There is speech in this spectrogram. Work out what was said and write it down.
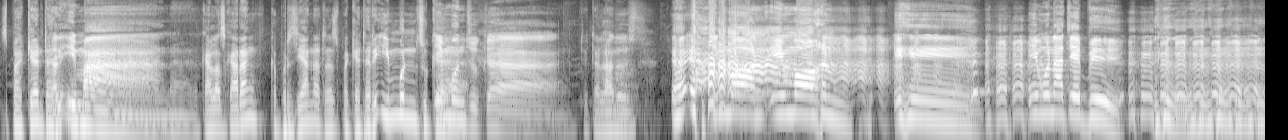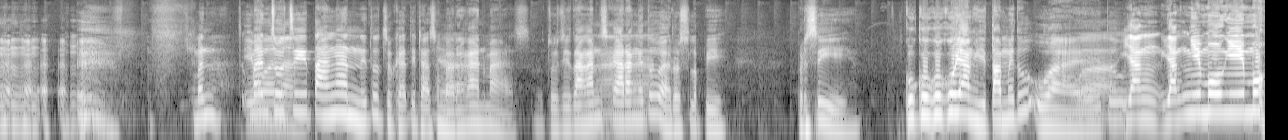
sebagian dari, Dari iman. iman. Nah, kalau sekarang kebersihan adalah sebagian dari imun juga. Imun juga. Di dalam Harus Imon, Imon. Imun ACB. Men- mencuci tangan itu juga tidak sembarangan mas. Cuci tangan Tangan. sekarang itu harus lebih bersih. Kuku-kuku yang hitam itu, wah, Wah, itu yang yang ngimu-ngimu.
